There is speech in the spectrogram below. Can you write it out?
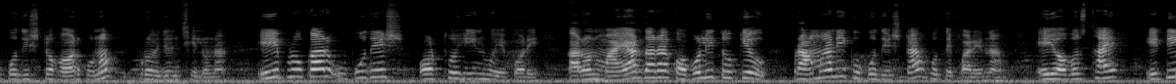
উপদিষ্ট হওয়ার কোনো প্রয়োজন ছিল না। এই প্রকার উপদেশ অর্থহীন হয়ে পড়ে, কারণ মায়ার দ্বারা কবলিত কেউ প্রামাণিক উপদেষ্টা হতে পারে না। এই অবস্থায় এটি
